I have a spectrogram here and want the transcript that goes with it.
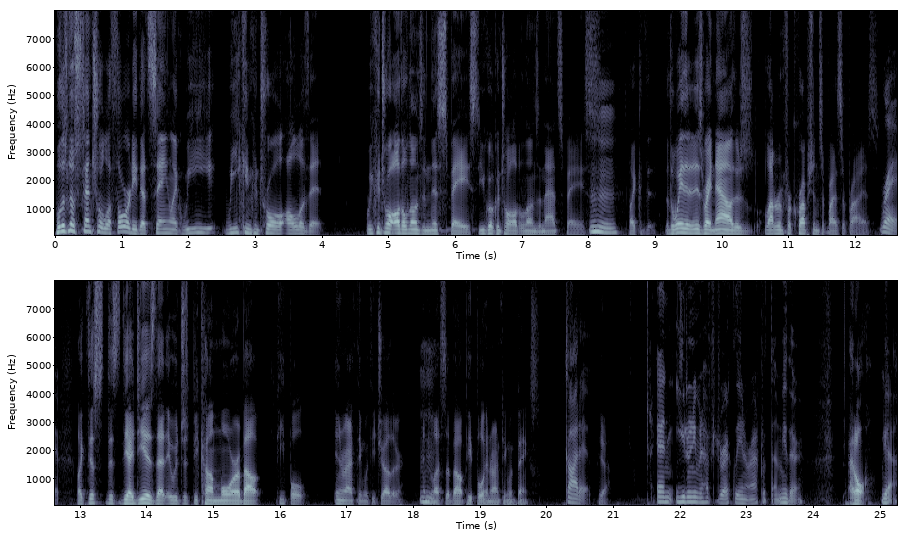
Well, there's no central authority that's saying like we we can control all of it. We control all the loans in this space. You go control all the loans in that space. Mm-hmm. Like the, the way that it is right now, there's a lot of room for corruption. Surprise, surprise. Right. Like this, this the idea is that it would just become more about people interacting with each other and Mhm. less about people interacting with banks Got it. Yeah. And you don't even have to directly interact with them either. at all. Yeah.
